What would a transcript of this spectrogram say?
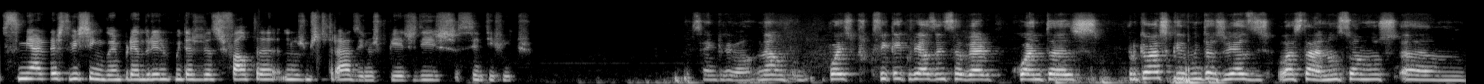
semear este bichinho do empreendedorismo que muitas vezes falta nos mestrados e nos PhDs científicos. Isso é incrível. Não, pois, porque fiquei curiosa em saber quantas. Porque eu acho que muitas vezes, lá está, não somos. Um,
